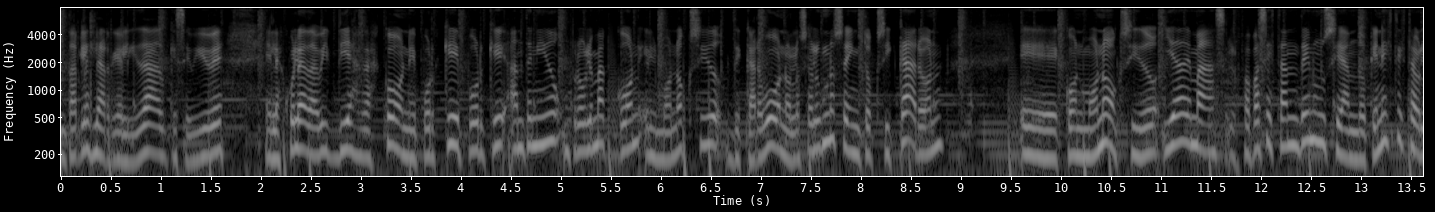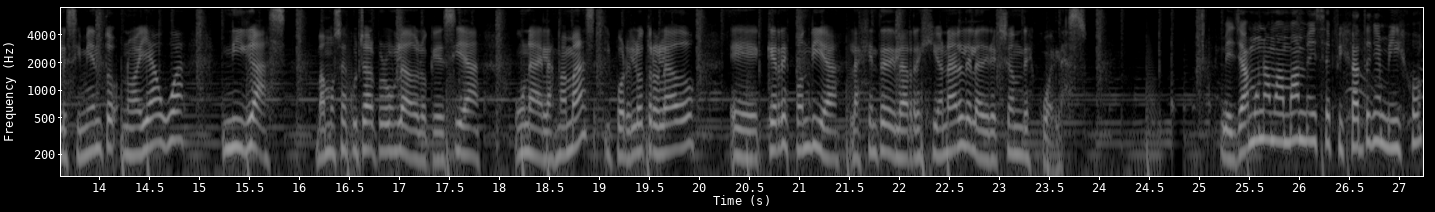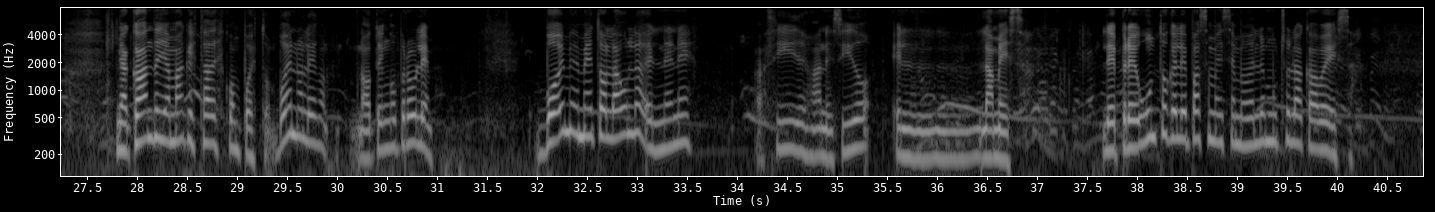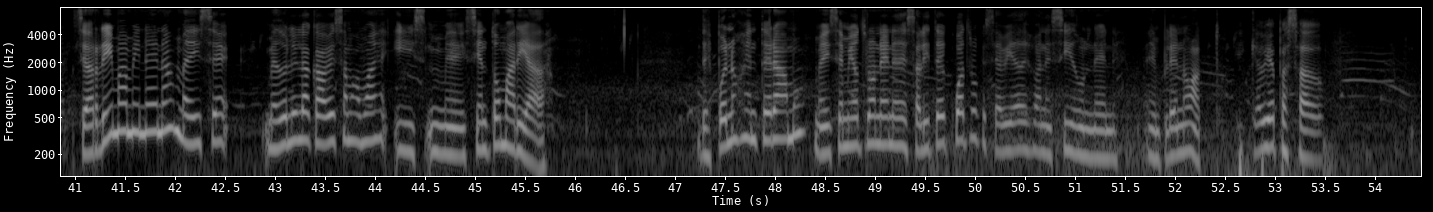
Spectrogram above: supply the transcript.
contarles la realidad que se vive en la escuela David Díaz Gascone. ¿Por qué? Porque han tenido un problema con el monóxido de carbono. Los alumnos se intoxicaron eh, con monóxido y además los papás están denunciando que en este establecimiento no hay agua ni gas. Vamos a escuchar por un lado lo que decía una de las mamás y por el otro lado eh, qué respondía la gente de la regional de la Dirección de Escuelas. Me llama una mamá, me dice, fíjate que mi hijo, me acaban de llamar que está descompuesto. Bueno, le digo, no tengo problema. Voy, me meto al aula, el nene así desvanecido en la mesa. Le pregunto qué le pasa, me dice, me duele mucho la cabeza. Se arrima mi nena, me dice, me duele la cabeza mamá y me siento mareada. Después nos enteramos, me dice mi otro nene de salita de cuatro que se había desvanecido un nene en pleno acto. ¿Y qué había pasado?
